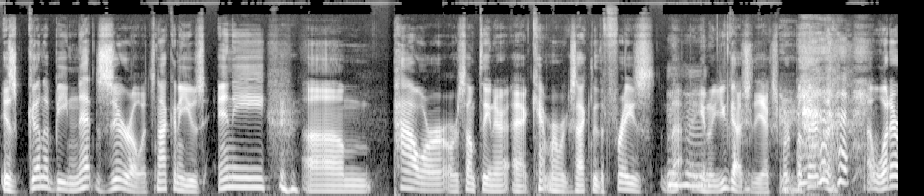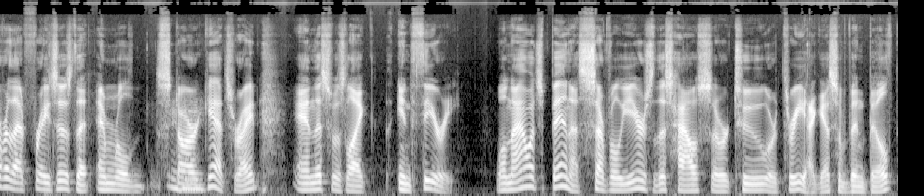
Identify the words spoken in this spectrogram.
is going to be net zero. It's not going to use any." um, Power or something. or- I can't remember exactly the phrase. that- mm-hmm. you know, you guys are the expert, but uh, whatever that phrase is that Emerald Star mm-hmm. gets, right? And this was like in theory. Well, now it's been a several years. This house or two or three, I guess, have been built,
